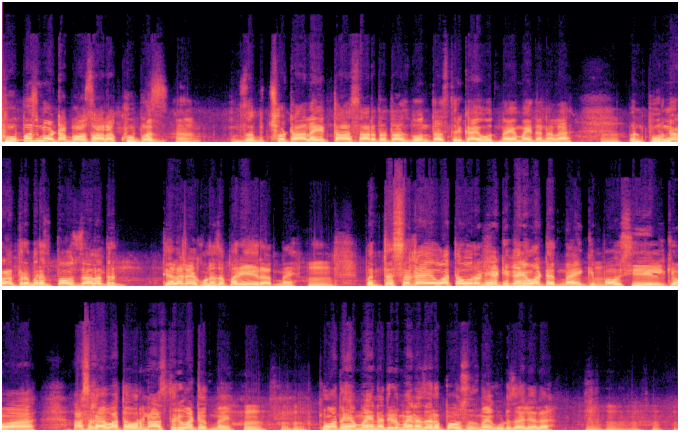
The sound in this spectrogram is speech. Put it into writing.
खूपच मोठा पाऊस आला खूपच. छोटा आला एक तास अर्धा तास दोन तास तरी काय होत नाही मैदानाला. पण पूर्ण रात्रभरच पाऊस झाला तर त्याला काय कोणाचा पर्याय राहत नाही. हम्म, पण तसं काय वातावरण या ठिकाणी वाटत नाही की पाऊस येईल किंवा असं काय वातावरण आज तरी वाटत नाही. हम्म, हम्म, किंवा आता ह्या महिना दीड महिना झाला पाऊसच नाही कुठं झालेला. हम्म, हम्म, हम्म, हम्म.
